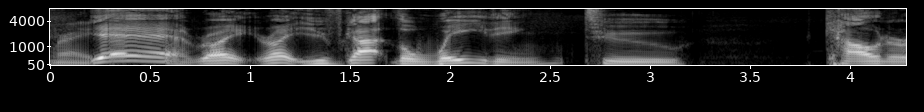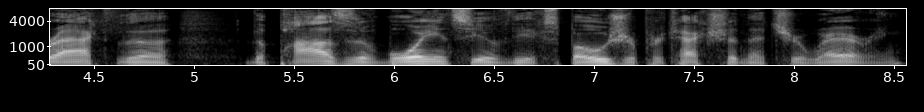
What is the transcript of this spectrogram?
Right. Yeah, right, right. You've got the weighting to counteract the the positive buoyancy of the exposure protection that you're wearing.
